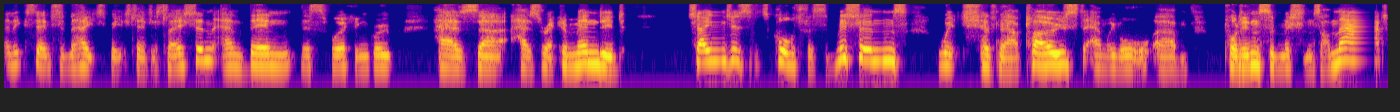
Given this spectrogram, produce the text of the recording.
an extension to hate speech legislation, and then this working group has uh, has recommended changes. It's called for submissions, which have now closed, and we've all um, put in submissions on that.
